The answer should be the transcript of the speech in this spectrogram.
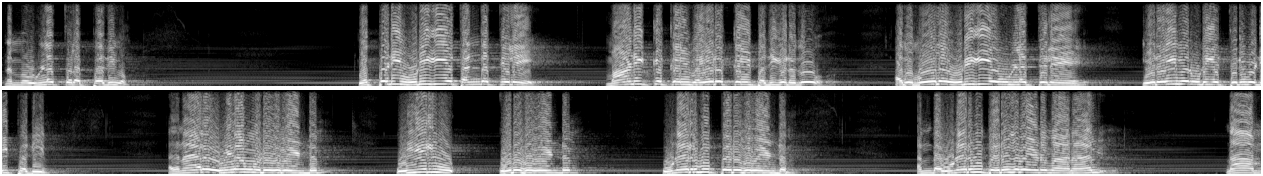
நம்ம உள்ளத்தில் பதிவும். எப்படி உருகிய தங்கத்திலே மாணிக்கக்கல் வைரக்கல் பதிகிறதோ அதுபோல உருகிய உள்ளத்திலே இறைவனுடைய திருவடி பதியும். அதனால் உள்ளம் உருக வேண்டும் உயிர் உருக வேண்டும் உணர்வு பெருக வேண்டும். அந்த உணர்வு பெருக வேண்டுமானால் நாம்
